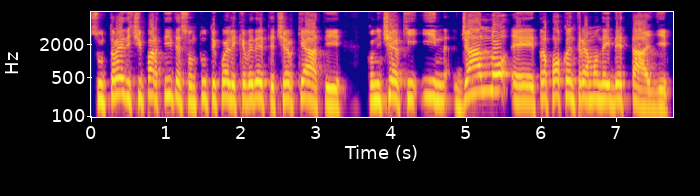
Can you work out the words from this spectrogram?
su 13 partite, sono tutti quelli che vedete cerchiati con i cerchi in giallo e tra poco entriamo nei dettagli.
